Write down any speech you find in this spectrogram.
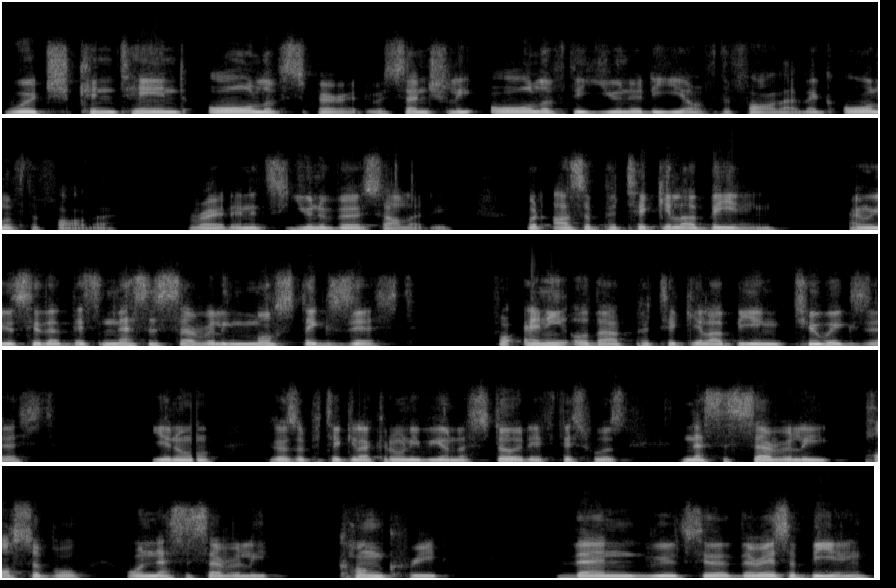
which contained all of spirit, essentially all of the unity of the Father, like all of the Father, right? And its universality. But as a particular being, and we see that this necessarily must exist for any other particular being to exist, you know, because a particular can only be understood if this was necessarily possible or necessarily concrete, then we would say that there is a being.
